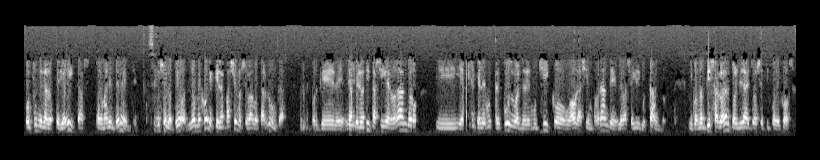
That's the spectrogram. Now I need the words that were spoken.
confunden a los periodistas permanentemente. Sí. Eso es lo peor. Lo mejor es que la pasión no se va a agotar nunca, porque le- la pelotita sigue rodando y a aquel que le gusta el fútbol desde muy chico o ahora siendo grande le va a seguir gustando. Y cuando empieza a rodar te olvidas de todo ese tipo de cosas.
